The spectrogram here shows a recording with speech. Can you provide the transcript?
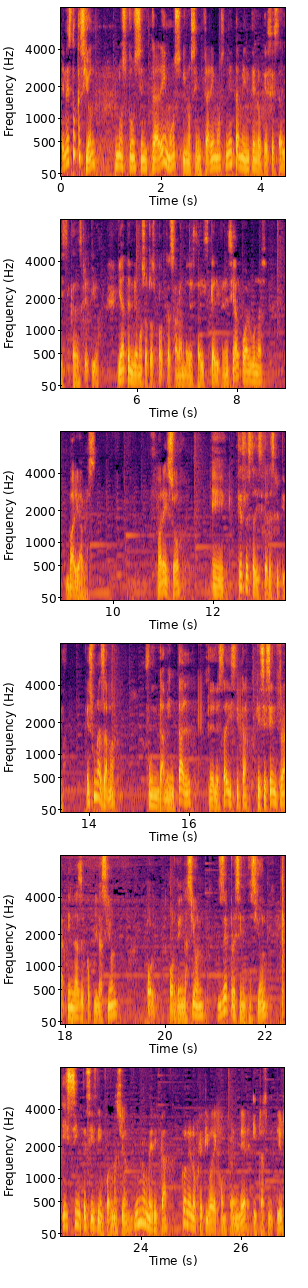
En esta ocasión nos concentraremos y nos centraremos netamente en lo que es estadística descriptiva. Ya tendremos otros podcasts hablando de estadística diferencial o algunas variables. Para eso, eh, ¿qué es la estadística descriptiva? Es una rama fundamental de la estadística que se centra en la recopilación, ordenación, representación y síntesis de información numérica con el objetivo de comprender y transmitir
